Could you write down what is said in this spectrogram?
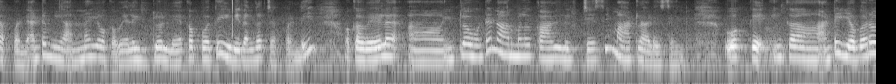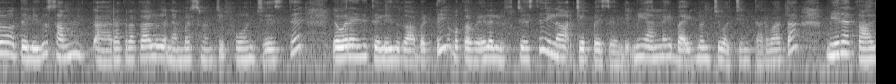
చెప్పండి. అంటే మీ అన్నయ్య ఒకవేళ ఇంట్లో లేకపోతే ఈ విధంగా చెప్పండి. ఒకవేళ ఇంట్లో ఉంటే నార్మల్గా కాల్ లిఫ్ట్ చేసి మాట్లాడేసేయండి. ఓకే. ఇంకా అంటే ఎవరో తెలీదు. సమ్ రకరకాల నెంబర్స్ నుంచి ఫోన్ చేస్తే ఎవరైంది తెలియదు కాబట్టి ఒకవేళ లిఫ్ట్ చేస్తే ఇలా చెప్పేసేయండి. మీ అన్నయ్య బయట నుంచి వచ్చిన తర్వాత మీరే కాల్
